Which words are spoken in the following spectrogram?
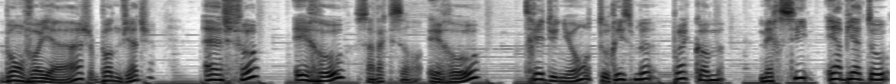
bon voyage, bonne viage, info, héros, sans accent, héros, trait d'union, tourisme.com. Merci et à bientôt.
